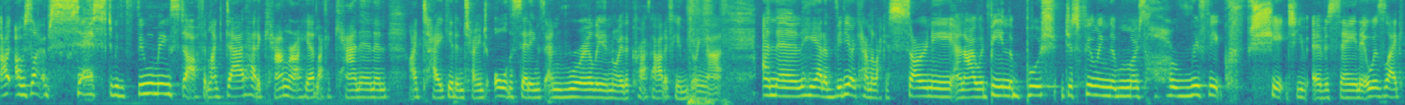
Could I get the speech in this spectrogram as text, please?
I, I was like obsessed with filming stuff. And like dad had a camera, he had like a Canon, and I'd take it and change all the settings and really annoy the crap out of him doing that. And then he had a video camera like a Sony, and I would be in the bush just filming the most horrific shit you've ever seen. It was like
